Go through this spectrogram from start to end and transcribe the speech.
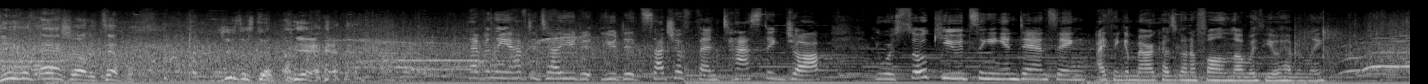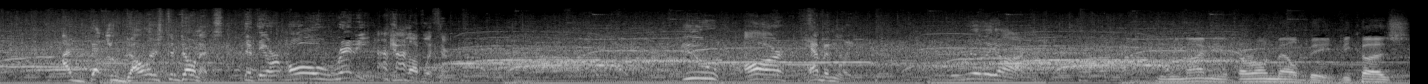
Jesus and Shirley Temple. Jesus Temple. Yeah. Heavenly, I have to tell you, you did such a fantastic job. You were so cute singing and dancing. I think America's gonna fall in love with you, Heavenly. I bet you dollars to donuts that they are already in love with her. You are heavenly. You really are. You remind me of our own Mel B because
